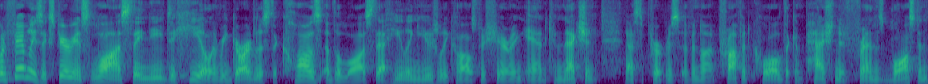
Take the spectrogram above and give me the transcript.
When families experience loss, they need to heal, and regardless the cause of the loss, that healing usually calls for sharing and connection. That's the purpose of a nonprofit called the Compassionate Friends Boston.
